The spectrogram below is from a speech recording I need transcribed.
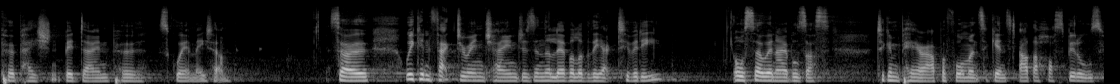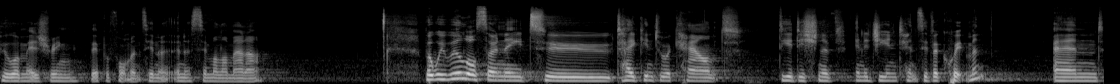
per patient bed day and per square metre. So we can factor in changes in the level of the activity, also enables us to compare our performance against other hospitals who are measuring their performance in a, in a similar manner. But we will also need to take into account the addition of energy intensive equipment and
